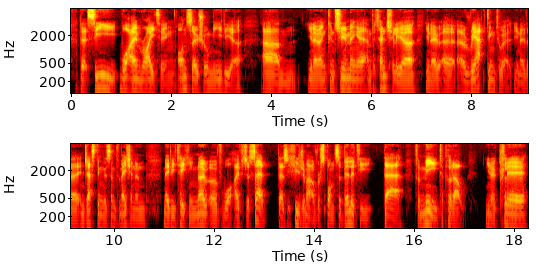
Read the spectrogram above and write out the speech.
that see what I'm writing on social media, um, you know, and consuming it and potentially, uh, you know, uh, uh, reacting to it. You know, they're ingesting this information and maybe taking note of what I've just said. There's a huge amount of responsibility there for me to put out, you know, clear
